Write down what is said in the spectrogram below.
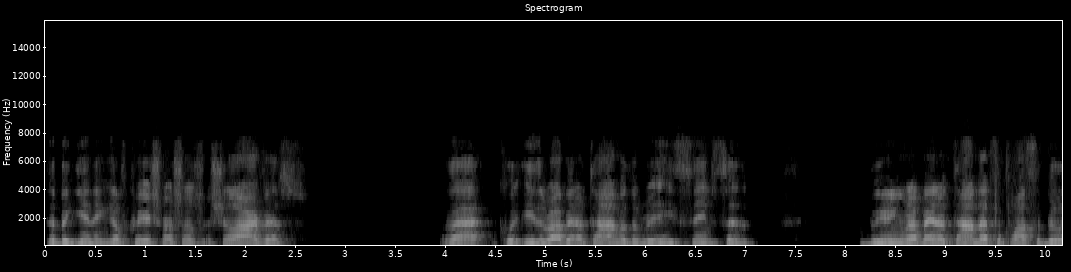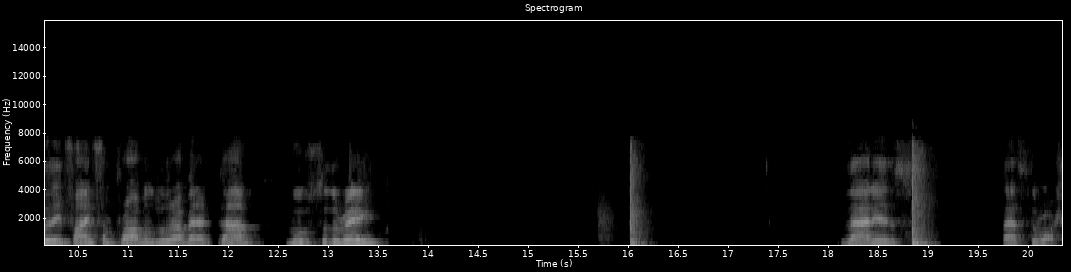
the beginning of Kriyash Shalarvis, that could either Rabbeinu Tam or the Ri, he seems to bring Rabbeinu Tam, that's a possibility, find some problems with Rabbeinu Tam, moves to the Ri. That is, that's the Rosh.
